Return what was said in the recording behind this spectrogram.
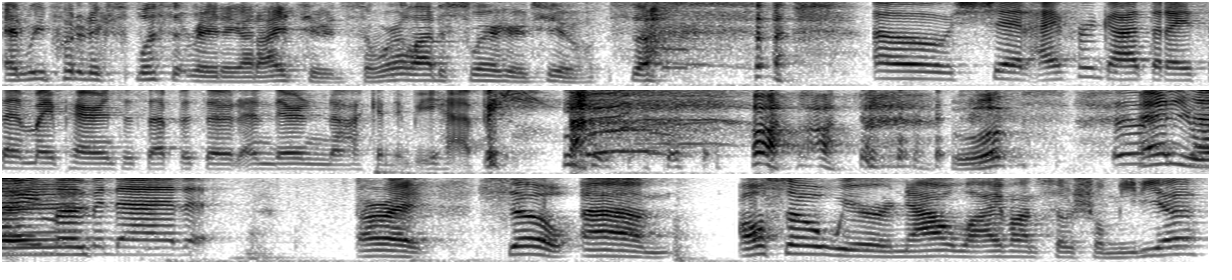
and we put an explicit rating on iTunes, so we're allowed to swear here too. So. oh shit! I forgot that I sent my parents this episode, and they're not gonna be happy. Whoops. Oops, Anyways. sorry, mom and dad. All right. So, um, also, we're now live on social media.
